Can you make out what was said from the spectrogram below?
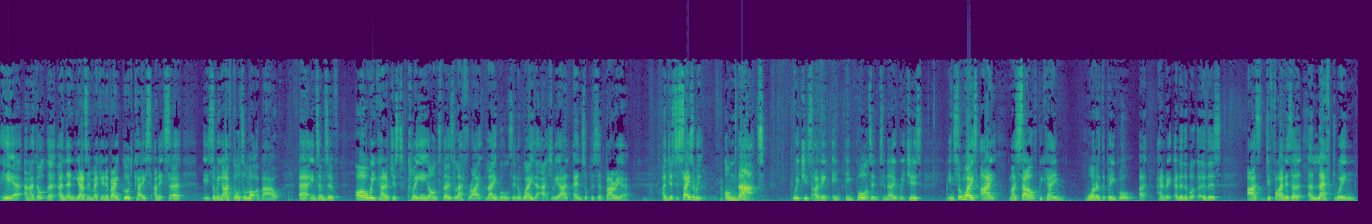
here, and I thought that, and then Yasin making a very good case, and it's uh, it's something I've thought a lot about uh, in terms of are we kind of just clinging on to those left right labels in a way that actually ends up as a barrier? And just to say something on that, which is, I think, important to note, which is in some ways, I myself became one of the people, uh, Henrik, another, but others, as defined as a, a left wing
